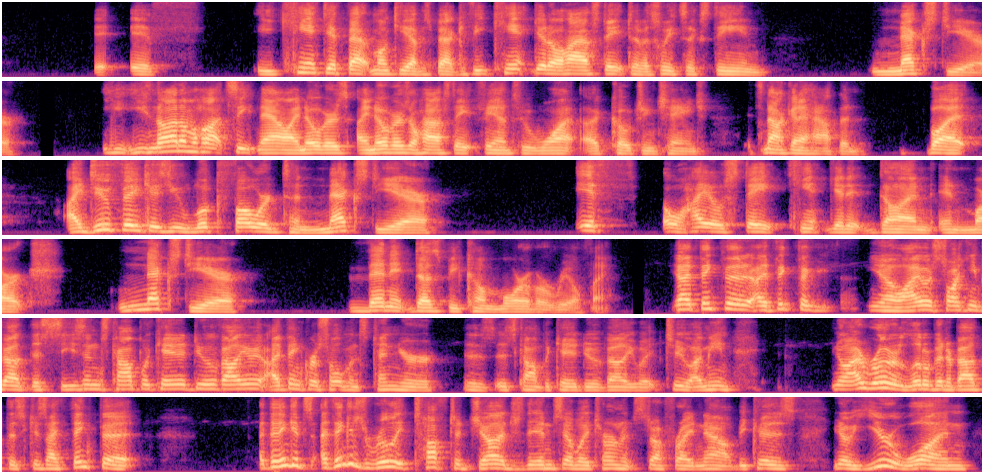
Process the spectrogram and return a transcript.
if he can't get that monkey off his back, if he can't get Ohio State to the Sweet 16 next year, he, he's not on the hot seat now. I know there's I know there's Ohio State fans who want a coaching change. It's not going to happen, but I do think as you look forward to next year, if Ohio State can't get it done in March next year, then it does become more of a real thing. Yeah, I think that I think the you know I was talking about this season's complicated to evaluate. I think Chris Holtmann's tenure is is complicated to evaluate too. I mean, you know, I wrote a little bit about this because I think that I think it's I think it's really tough to judge the NCAA tournament stuff right now because you know year one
